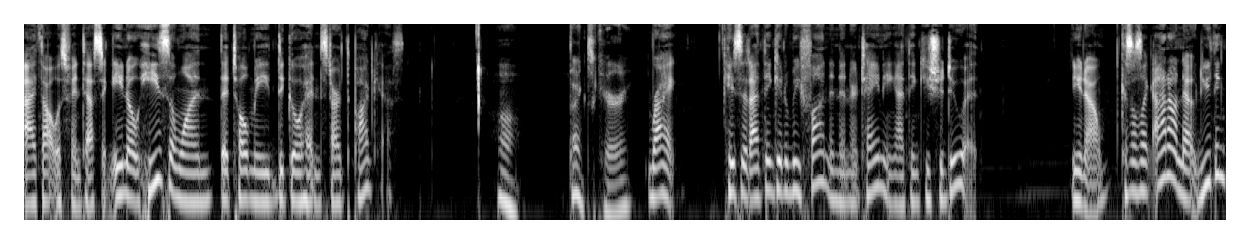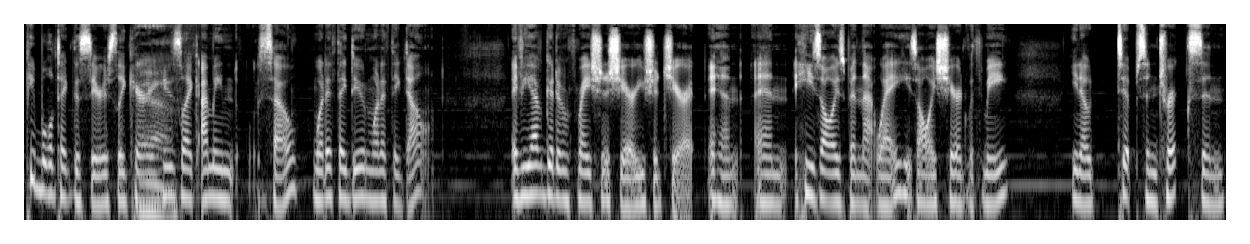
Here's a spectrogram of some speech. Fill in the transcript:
I thought was fantastic. You know, he's the one that told me to go ahead and start the podcast. Oh, thanks, Kerry. Right. He said, I think it'll be fun and entertaining. I think you should do it. You know, because I was like, I don't know. Do you think people will take this seriously, Kerry? Yeah. He's like, I mean, so what if they do and what if they don't? If you have good information to share, you should share it. And and he's always been that way. He's always shared with me, you know, tips and tricks. And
